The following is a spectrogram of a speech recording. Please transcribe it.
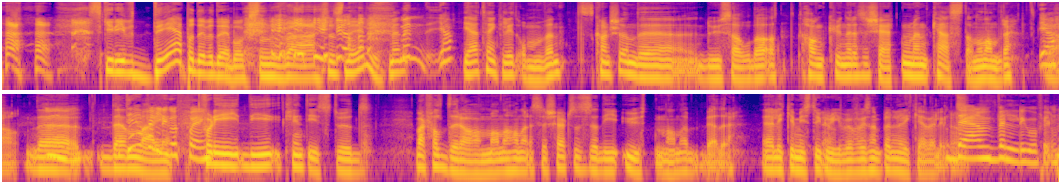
skriv det på DVD-boksen, vær så snill! Men, Men, ja. jeg tenker litt omvendt kanskje enn det du sa, Oda. At han kunne regissert den, men casta noen andre. Ja. Det, Mm. den Det er veldig godt poeng. Fordi de Clint Eastwood, i hvert fall dramaene han har regissert, så syns jeg de uten han er bedre. Jeg liker Mr. Griever, for eksempel. Den liker jeg veldig godt. Det er en veldig god film.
